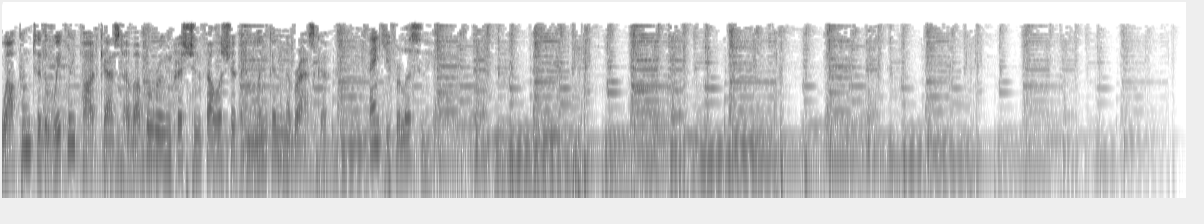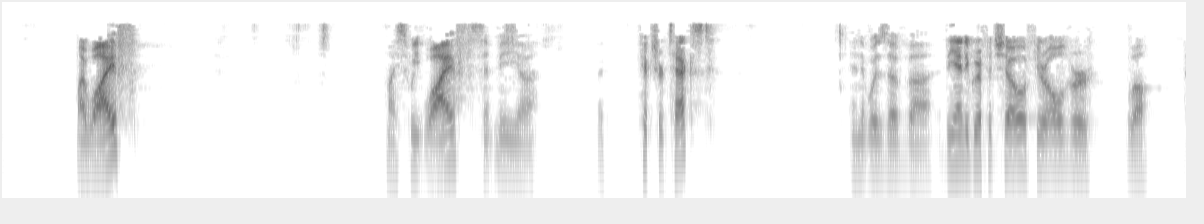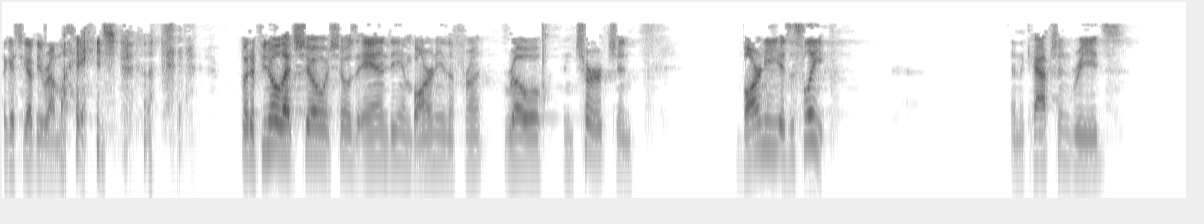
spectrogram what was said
Welcome to the weekly podcast of Upper Room Christian Fellowship in Lincoln, Nebraska. Thank you for listening. My wife, my sweet wife, sent me uh, a picture text, and it was of uh, the Andy Griffith Show. If you're over, well, I guess you gotta be around my age. but if you know that show, it shows Andy and Barney in the front row in church and Barney is asleep. And the caption reads,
